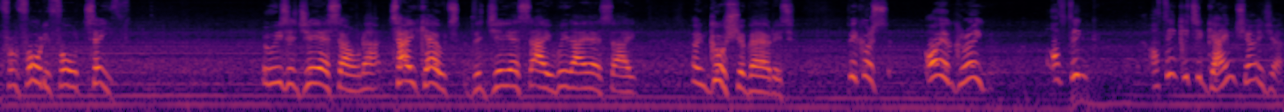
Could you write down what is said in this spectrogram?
from 44 Teeth, who is a GS owner, take out the GSA with ASA and gush about it. Because I agree, I think, I think it's a game changer.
